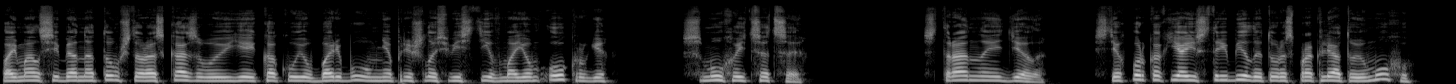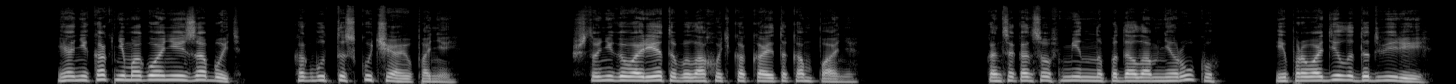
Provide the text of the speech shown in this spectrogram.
поймал себя на том, что рассказываю ей, какую борьбу мне пришлось вести в моем округе с мухой ЦЦ. Странное дело. С тех пор, как я истребил эту распроклятую муху, я никак не могу о ней забыть, как будто скучаю по ней. Что ни говори, это была хоть какая-то компания. В конце концов Минна подала мне руку и проводила до дверей.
